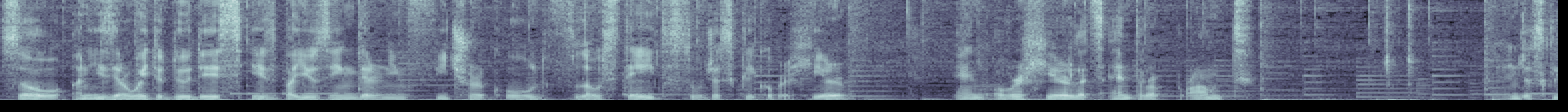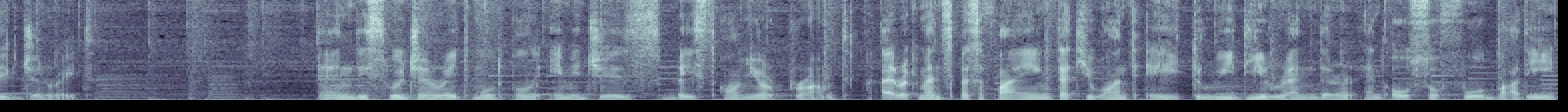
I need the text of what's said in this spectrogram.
So, an easier way to do this is by using their new feature called Flow State, so just click over here. And over here, let's enter a prompt and just click generate and this will generate multiple images based on your prompt. I recommend specifying that you want a 3D render and also full body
